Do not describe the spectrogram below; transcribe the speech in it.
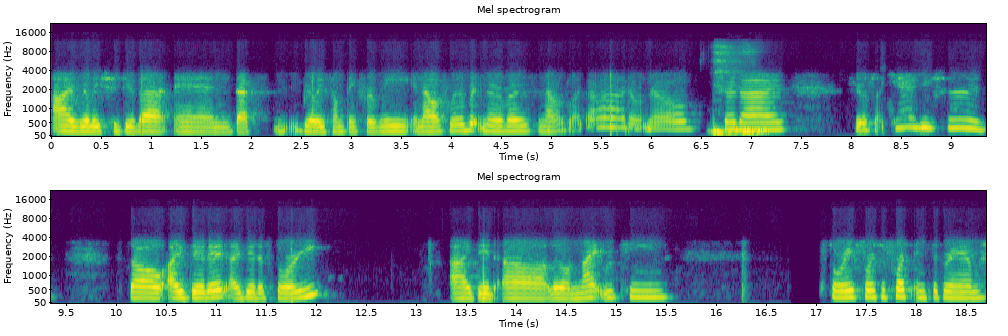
I really should do that, and that's really something for me. And I was a little bit nervous, and I was like, oh, I don't know, should I? She was like, yeah, you should. So I did it. I did a story. I did a little night routine story for the first Instagram.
